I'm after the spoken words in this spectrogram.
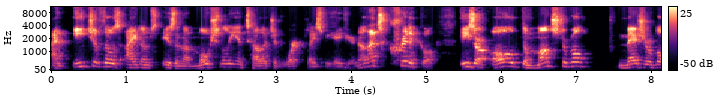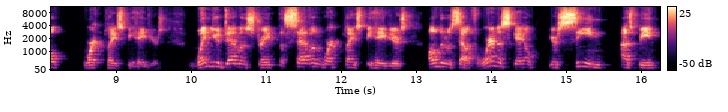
and each of those items is an emotionally intelligent workplace behavior. Now, that's critical. These are all demonstrable, measurable workplace behaviors. When you demonstrate the seven workplace behaviors under the self awareness scale, you're seen as being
